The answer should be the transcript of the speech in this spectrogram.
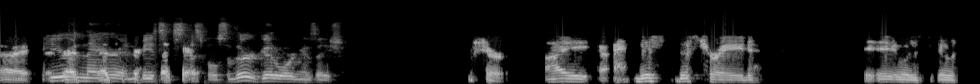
all right. here That's- and there and fair. be That's fair. successful. So they're a good organization. Sure. I uh, this this trade it was it was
